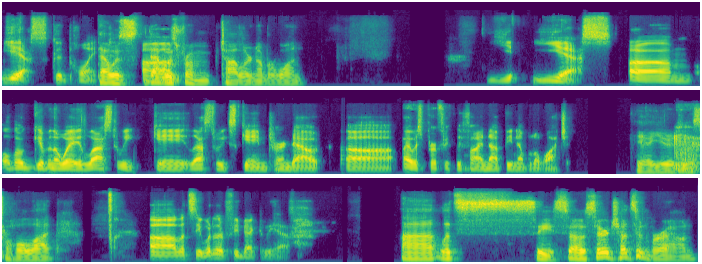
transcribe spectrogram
Yes. Good point. That was that um, was from toddler number one. Y- yes. Um, although given the way last week game last week's game turned out, uh, I was perfectly fine not being able to watch it. Yeah, you didn't miss a whole lot. Uh, let's see. What other feedback do we have? Uh, let's see. So Sarah Judson Brown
